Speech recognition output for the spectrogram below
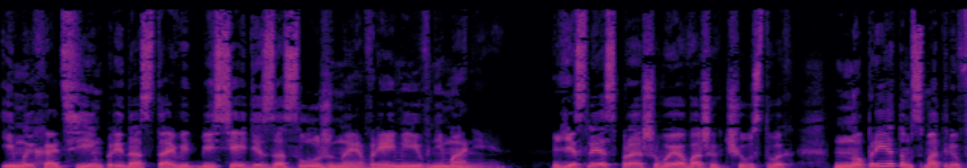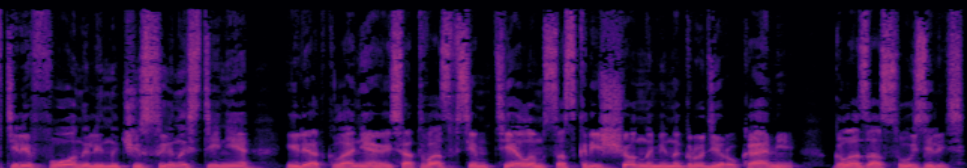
и мы хотим предоставить беседе заслуженное время и внимание. Если я спрашиваю о ваших чувствах, но при этом смотрю в телефон или на часы на стене, или отклоняюсь от вас всем телом со скрещенными на груди руками, глаза сузились,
